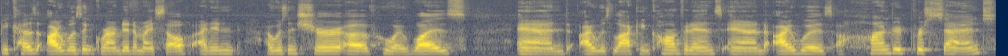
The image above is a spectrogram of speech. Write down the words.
because I wasn't grounded in myself. I didn't I wasn't sure of who I was and I was lacking confidence and I was 100%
